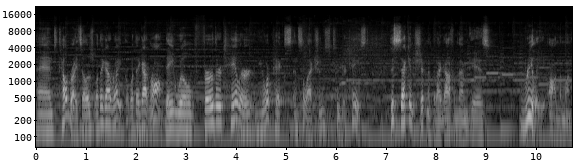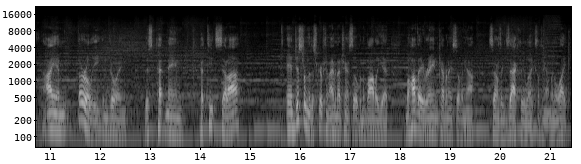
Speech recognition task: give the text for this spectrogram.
and tell Bright Cellars what they got right or what they got wrong. They will further tailor your picks and selections to your taste. This second shipment that I got from them is really on the money. I am thoroughly enjoying this pet name Petite Sirah. And just from the description, I haven't had a chance to open the bottle yet. Mojave Rain Cabernet Sauvignon sounds exactly like something I'm going to like.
